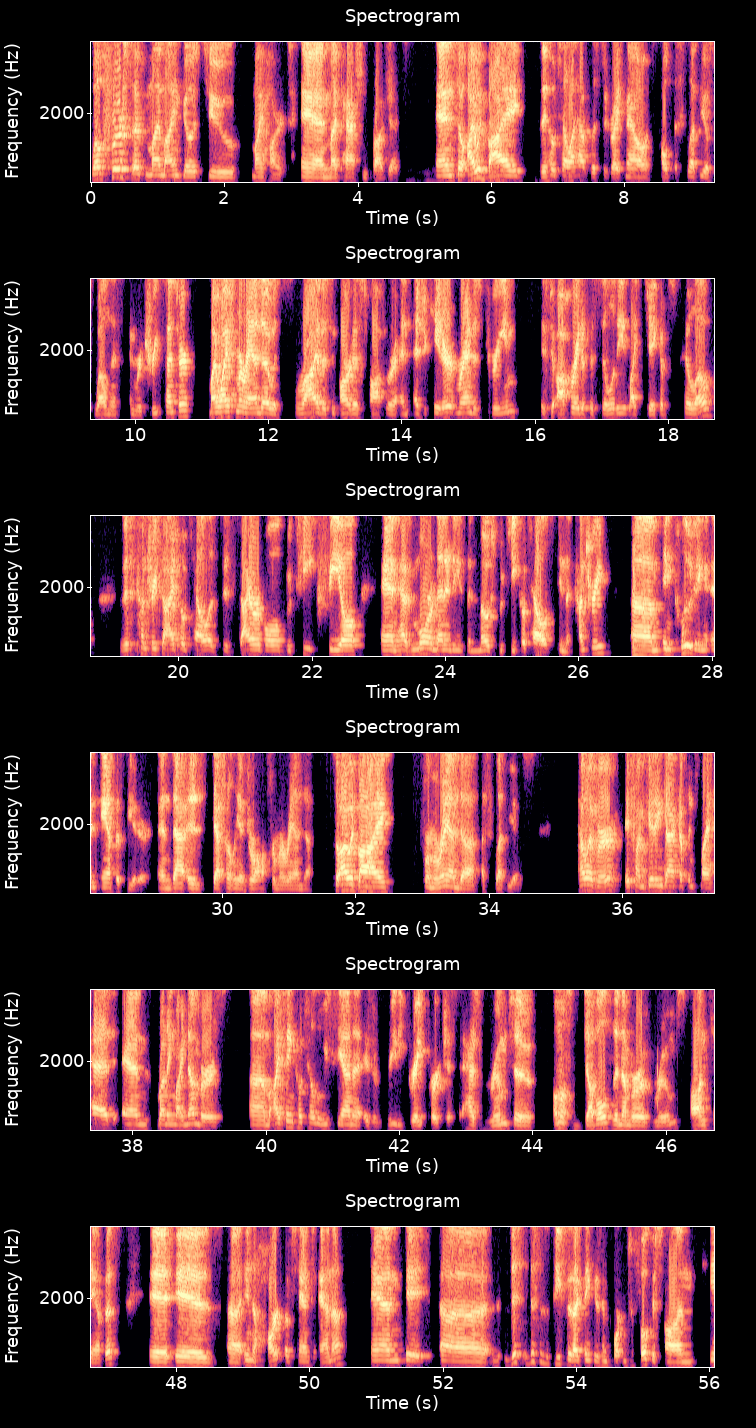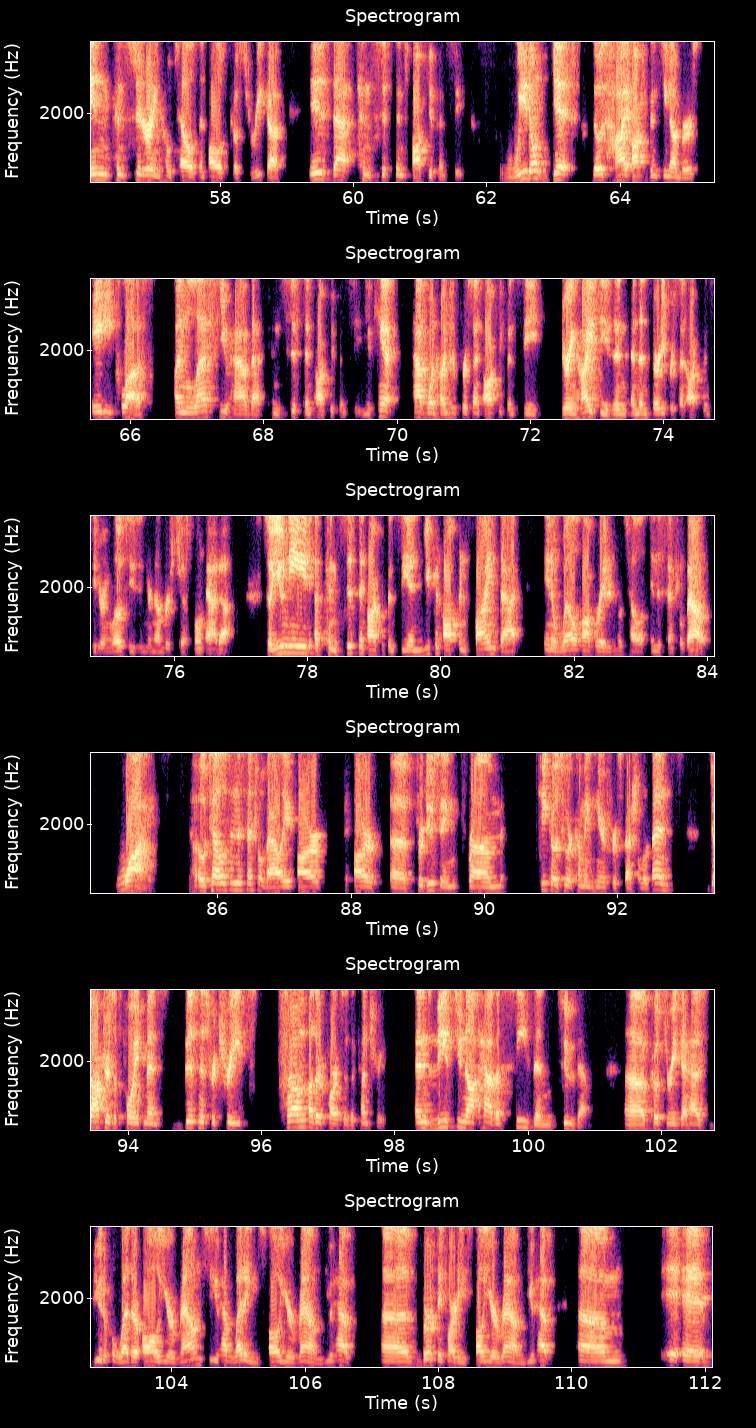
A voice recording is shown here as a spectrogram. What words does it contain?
well, first, uh, my mind goes to my heart and my passion projects. And so I would buy the hotel I have listed right now. It's called Asclepios Wellness and Retreat Center. My wife, Miranda, would thrive as an artist, author, and educator. Miranda's dream is to operate a facility like Jacob's Pillow. This countryside hotel is desirable, boutique feel, and has more amenities than most boutique hotels in the country. um, including an amphitheater. And that is definitely a draw for Miranda. So I would buy for Miranda Asclepios. However, if I'm getting back up into my head and running my numbers, um, I think Hotel Louisiana is a really great purchase. It has room to almost double the number of rooms on campus. It is uh, in the heart of Santa Ana, and it uh, this this is a piece that I think is important to focus on in considering hotels in all of Costa Rica is that consistent occupancy. We don't get those high occupancy numbers, 80 plus, unless you have that consistent occupancy. You can't have 100% occupancy during high season and then 30% occupancy during low season. Your numbers just won't add up. So you need a consistent occupancy, and you can often find that in a well operated hotel in the Central Valley. Why? Hotels in the Central Valley are are uh, producing from Ticos who are coming here for special events, doctor's appointments, business retreats from other parts of the country. And these do not have a season to them. Uh, Costa Rica has beautiful weather all year round, so you have weddings all year round. You have uh, birthday parties all year round. You have um,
